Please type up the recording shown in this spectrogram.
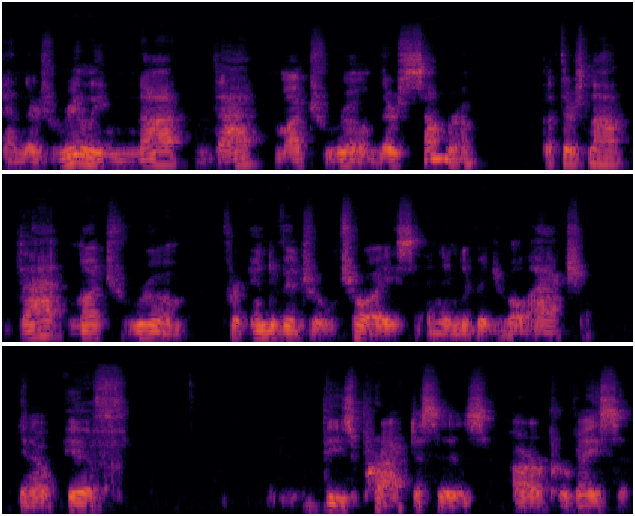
and there's really not that much room. There's some room, but there's not that much room for individual choice and individual action. You know, if these practices are pervasive.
